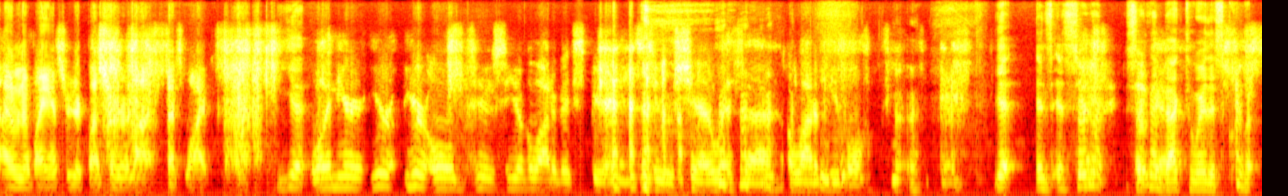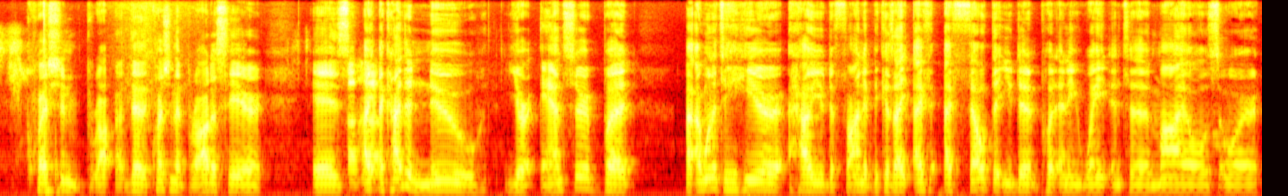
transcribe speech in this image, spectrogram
I don't know if I answered your question or not. That's why. Yeah. Well, and you're you're you're old too, so you have a lot of experience to share with uh, a lot of people. Yeah, and, and circling, circling okay. back to where this question brought the question that brought us here is uh-huh. I, I kind of knew your answer, but I wanted to hear how you defined it because I, I, I felt that you didn't put any weight into miles or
